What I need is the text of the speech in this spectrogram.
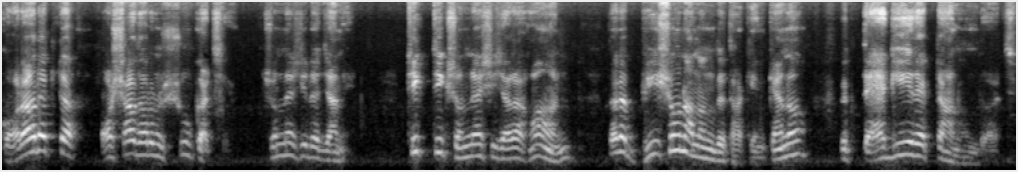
করার একটা অসাধারণ সুখ আছে। সন্ন্যাসীরা জানে। ঠিক ঠিক সন্ন্যাসী যারা হন, তারা ভীষণ আনন্দে থাকেন। কেন? ত্যাগের একটা আনন্দ আছে।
